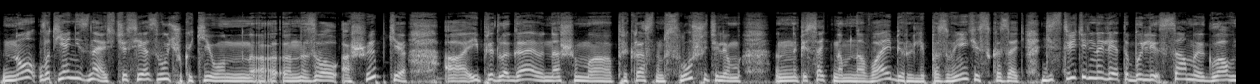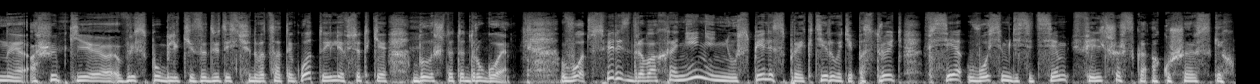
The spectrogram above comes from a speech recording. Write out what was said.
Но вот я не знаю, сейчас я озвучу, какие он а, назвал ошибки, а, и предлагаю нашим а, прекрасным слушателям написать нам на Вайбер или позвонить и сказать, действительно ли это были самые главные ошибки в республике за 2020 год, или все-таки было что-то другое. Вот, в сфере здравоохранения не успели спроектировать и построить все 80 87 фельдшерско-акушерских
